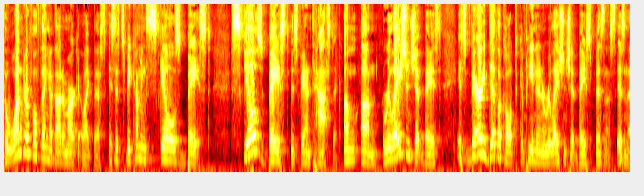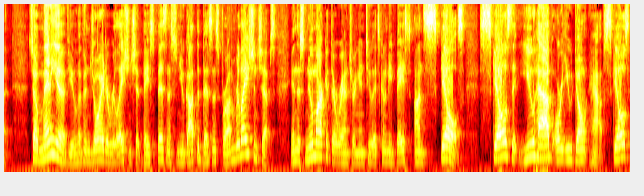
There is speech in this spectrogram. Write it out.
the wonderful thing about a market like this is it's becoming skills based skills based is fantastic. Um, um, relationship based it's very difficult to compete in a relationship based business isn't it? So many of you have enjoyed a relationship based business and you got the business from relationships. In this new market that we're entering into it's going to be based on skills. Skills that you have or you don't have. Skills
